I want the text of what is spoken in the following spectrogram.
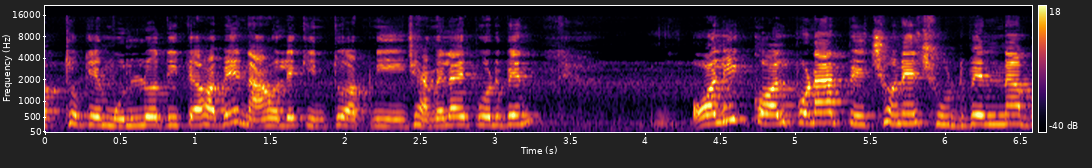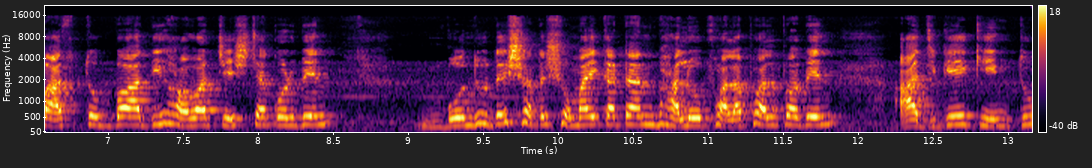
অর্থকে মূল্য দিতে হবে, না হলে কিন্তু আপনি ঝামেলায় পড়বেন। অলিক কল্পনার পেছনে ছুটবেন না, বাস্তববাদী হওয়ার চেষ্টা করবেন। বন্ধুদের সাথে সময় কাটান, ভালো ফলাফল পাবেন। আজকে কিন্তু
